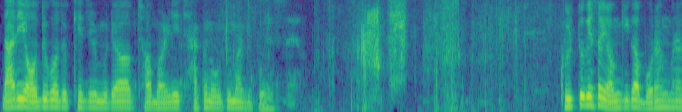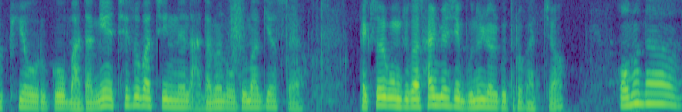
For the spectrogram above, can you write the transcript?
날이 어둑어둑해질 무렵 저 멀리 작은 오두막이 보였어요. 굴뚝에서 연기가 모락모락 피어오르고 마당에 채소밭이 있는 아담한 오두막이었어요. 백설공주가 살며시 문을 열고 들어갔죠. 어머나,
